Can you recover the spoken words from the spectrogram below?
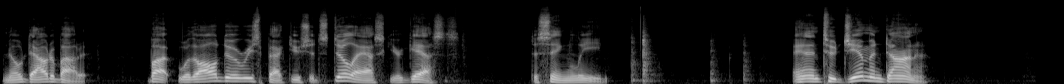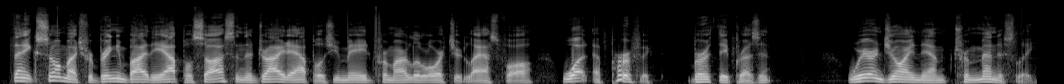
no doubt about it. But with all due respect, you should still ask your guests to sing lead. And to Jim and Donna, thanks so much for bringing by the applesauce and the dried apples you made from our little orchard last fall. What a perfect birthday present. We're enjoying them tremendously.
